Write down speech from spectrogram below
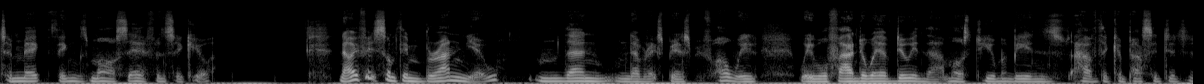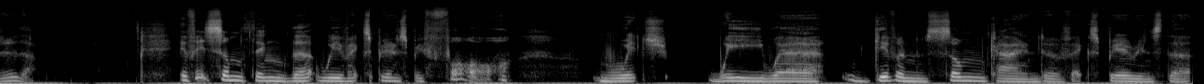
to make things more safe and secure. Now, if it's something brand new, mm, then never experienced before, we we will find a way of doing that. Most human beings have the capacity to do that. If it's something that we've experienced before, which we were given some kind of experience that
